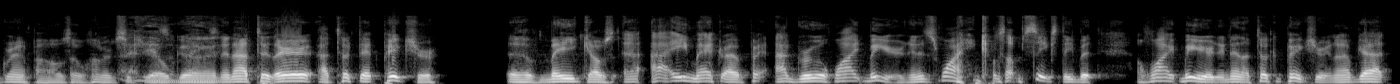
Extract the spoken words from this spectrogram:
grandpa's 106 year old gun. And I took there, I took that picture of me because I, I, even after I, I grew a white beard and it's white because I'm 60, but a white beard. And then I took a picture and I've got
